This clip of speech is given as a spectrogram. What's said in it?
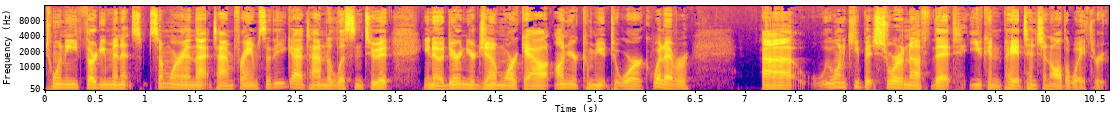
20, 30 minutes, somewhere in that time frame so that you got time to listen to it, you know, during your gym workout, on your commute to work, whatever uh, we want to keep it short enough that you can pay attention all the way through.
